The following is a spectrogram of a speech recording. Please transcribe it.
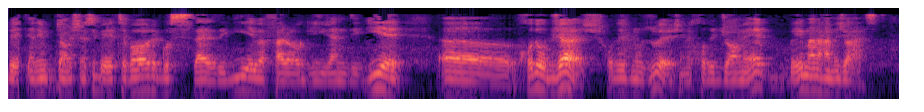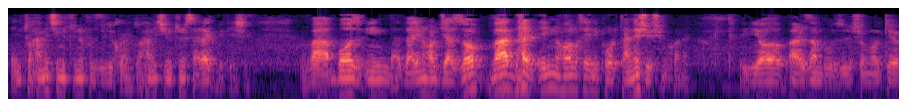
به یعنی جامعه شناسی به اعتبار گستردگی و فراگیرندگی خود ابژهش خود موضوعش یعنی خود جامعه به معنی همه جا هست. یعنی تو همه چی می‌تونه فضولی کنه تو همه چی می‌تونه سرک بکشه و باز این در این حال جذاب و در این حال خیلی پرتنشش می‌کنه. یا ارزم به شما که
